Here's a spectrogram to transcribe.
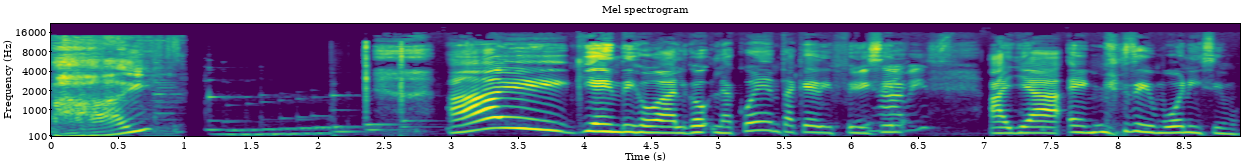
¡Ay! Ay, ¿quién dijo algo? La cuenta, qué ¿Qué, difícil. Allá en, sí, buenísimo.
